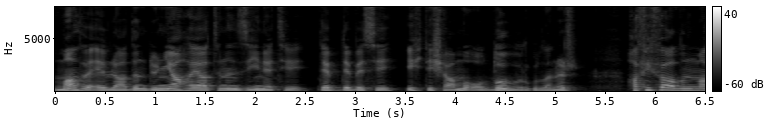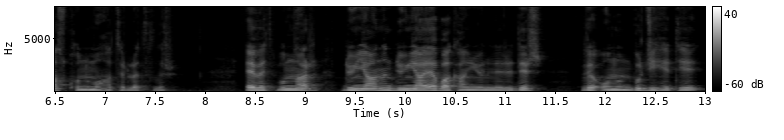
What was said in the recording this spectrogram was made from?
mal ve evladın dünya hayatının zineti, debdebesi, ihtişamı olduğu vurgulanır, hafife alınmaz konumu hatırlatılır. Evet bunlar dünyanın dünyaya bakan yönleridir ve onun bu ciheti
